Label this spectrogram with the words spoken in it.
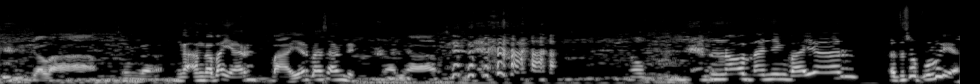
enggak lah Enggak, enggak enggak bayar, bayar perasaan deh. bayar Nob anjing bayar 150 ya?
